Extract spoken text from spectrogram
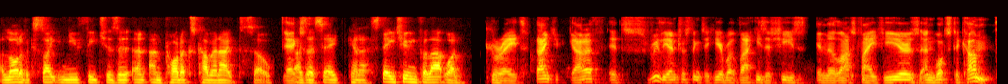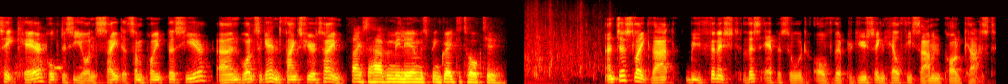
a lot of exciting new features and, and products coming out. So, Excellent. as I say, kind of stay tuned for that one. Great. Thank you, Gareth. It's really interesting to hear about Vaki's achievements in the last five years and what's to come. Take care. Hope to see you on site at some point this year. And once again, thanks for your time. Thanks for having me, Liam. It's been great to talk to you. And just like that, we've finished this episode of the Producing Healthy Salmon podcast.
